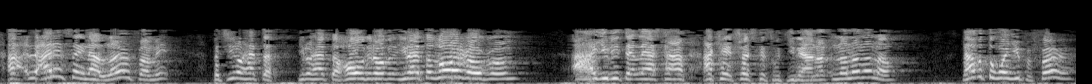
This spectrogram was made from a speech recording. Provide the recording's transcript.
I, I, didn't say not learn from it, but you don't have to. You don't have to hold it over. You don't have to lord it over them. Ah, you did that last time. I can't trust this with you now. No, no, no, no, no. Not with the one you prefer.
